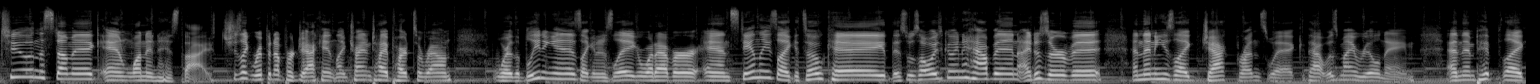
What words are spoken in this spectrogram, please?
two in the stomach, and one in his thigh. She's like ripping up her jacket, like trying to tie parts around where the bleeding is, like in his leg or whatever. And Stanley's like, It's okay. This was always going to happen. I deserve it. And then he's like, Jack Brunswick. That was my real name. And then Pip like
